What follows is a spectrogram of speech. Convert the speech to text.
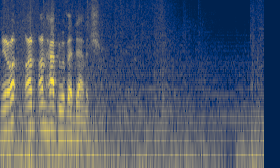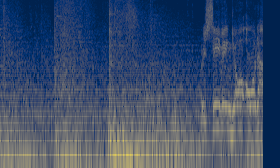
You know what? I'm I'm happy with that damage. To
